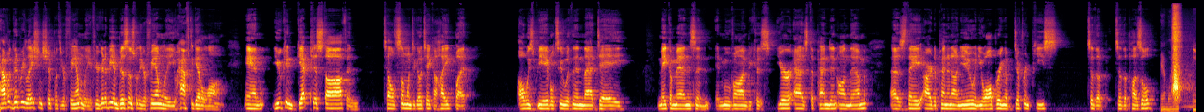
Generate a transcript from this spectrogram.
have a good relationship with your family. If you're going to be in business with your family, you have to get along. And you can get pissed off and tell someone to go take a hike, but always be able to within that day make amends and and move on because you're as dependent on them as they are dependent on you and you all bring a different piece to the to the puzzle.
